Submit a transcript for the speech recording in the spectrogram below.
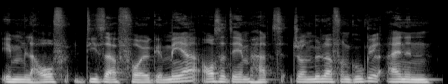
im Lauf dieser Folge mehr. Außerdem hat John Müller von Google einen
